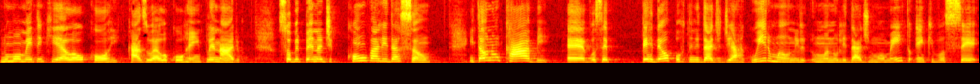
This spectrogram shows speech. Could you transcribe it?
no momento em que ela ocorre, caso ela ocorra em plenário, sob pena de convalidação. Então, não cabe é, você perder a oportunidade de arguir uma, uma nulidade no momento em que você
